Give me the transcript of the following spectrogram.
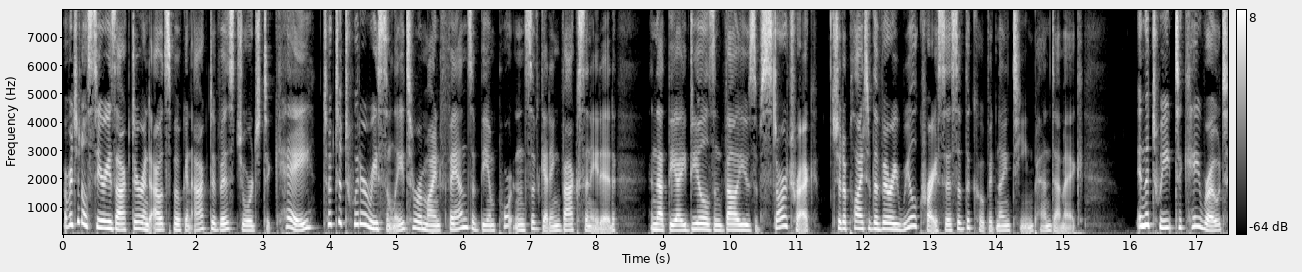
Original series actor and outspoken activist George Takei took to Twitter recently to remind fans of the importance of getting vaccinated, and that the ideals and values of Star Trek should apply to the very real crisis of the COVID 19 pandemic. In the tweet, Takei wrote,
